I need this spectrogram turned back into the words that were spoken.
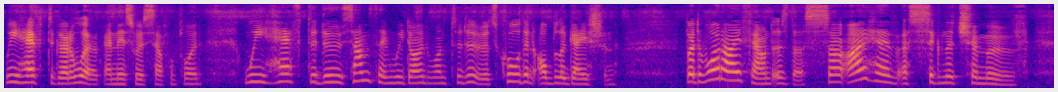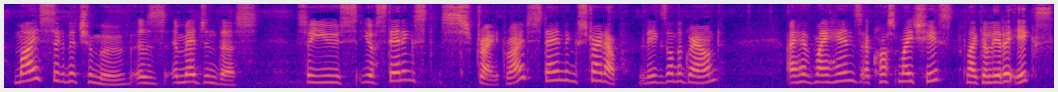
We have to go to work unless we're self employed. We have to do something we don't want to do. It's called an obligation. But what I found is this so I have a signature move. My signature move is imagine this. So you, you're standing st- straight, right? Standing straight up, legs on the ground. I have my hands across my chest like a letter X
